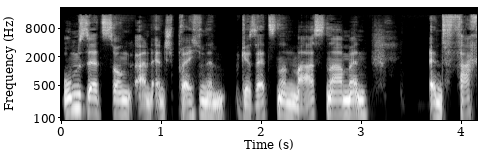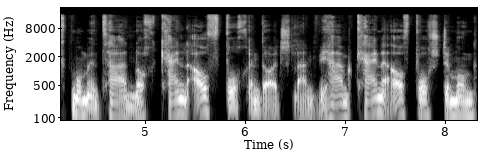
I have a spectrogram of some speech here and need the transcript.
Umsetzung an entsprechenden Gesetzen und Maßnahmen entfacht momentan noch keinen Aufbruch in Deutschland. Wir haben keine Aufbruchstimmung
